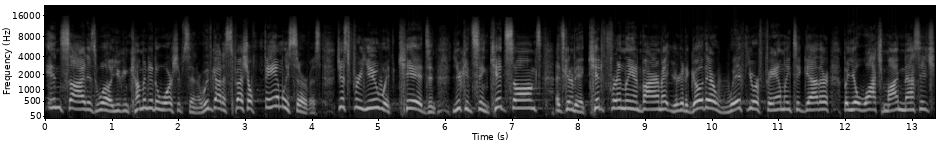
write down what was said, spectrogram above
inside as well. You can come into the worship center. We've got a special family service just for you with kids and you can sing kids songs. It's going to be a kid friendly environment. You're going to go there with your family together, but you'll watch my message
